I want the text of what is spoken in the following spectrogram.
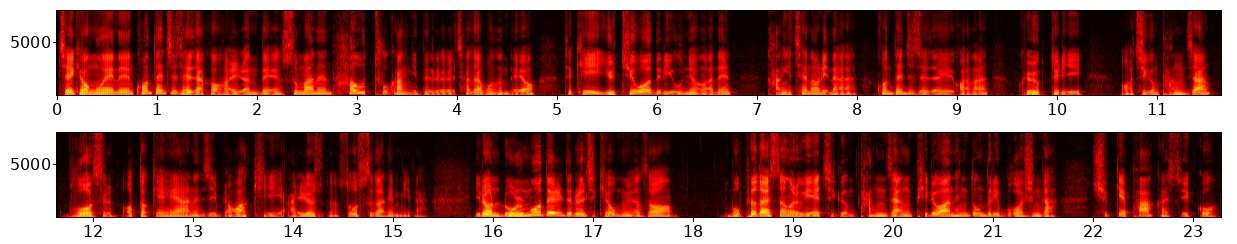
제 경우에는 콘텐츠 제작과 관련된 수많은 하우투 강의들을 찾아보는데요. 특히 유튜버들이 운영하는 강의 채널이나 콘텐츠 제작에 관한 교육들이 어, 지금 당장 무엇을 어떻게 해야 하는지 명확히 알려주는 소스가 됩니다. 이런 롤 모델들을 지켜보면서 목표 달성을 위해 지금 당장 필요한 행동들이 무엇인가 쉽게 파악할 수 있고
